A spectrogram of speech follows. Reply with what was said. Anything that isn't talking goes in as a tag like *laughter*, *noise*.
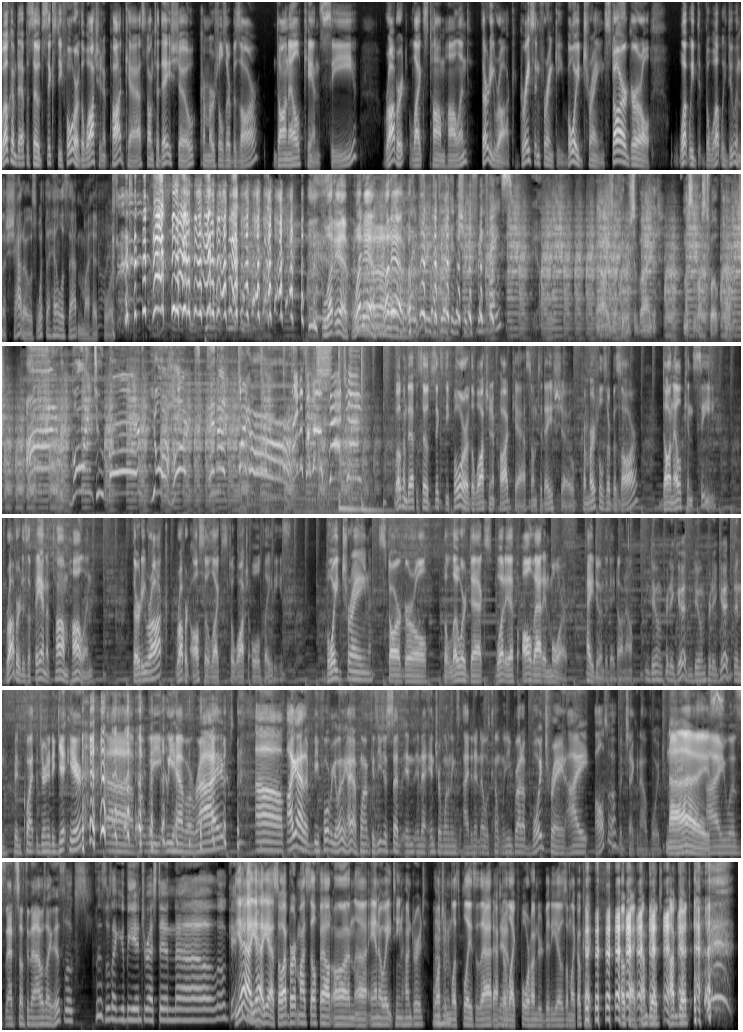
Welcome to episode 64 of the Watching It podcast. On today's show, commercials are bizarre. Donnell can see. Robert likes Tom Holland. 30 Rock, Grace and Frankie, Void Train, Stargirl. What we d- but what we do in the shadows? What the hell is that in my head for? *laughs* what if? What if? What if? Went through the vegan sugar-free phase. *laughs* Well, he's lucky to survive it. Must have lost 12 pounds. I'm going to burn your hearts in a fire! Leave us alone, Sachi! Welcome to episode 64 of the Watching It podcast. On today's show, commercials are bizarre. Donnell can see. Robert is a fan of Tom Holland. 30 Rock. Robert also likes to watch old ladies. Void Train, Stargirl, The Lower Decks, What If, all that and more. How you doing today, Donnell? I'm doing pretty good. I'm doing pretty good. Been been quite the journey to get here, *laughs* uh, but we we have arrived. Um, I gotta before we go anything, I gotta point out because you just said in, in that intro one of the things I didn't know was coming when you brought up Void Train. I also have been checking out Void Train. Nice. I was that's something that I was like, this looks this looks like it could be interesting. Uh, little game. yeah, yeah, yeah. So I burnt myself out on uh, Anno 1800, watching Let's Plays of that after Yeah. like 400 videos. I'm like, okay, *laughs* okay, I'm good. I'm good. *laughs*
